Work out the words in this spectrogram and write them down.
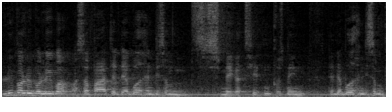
Løber, løber, løber, og så bare den der måde, han ligesom smækker til den på sådan en, den der måde, han ligesom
